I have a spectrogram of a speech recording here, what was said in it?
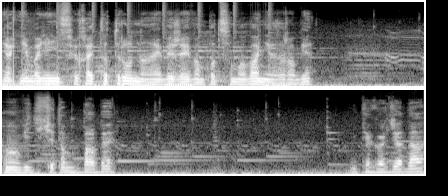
Jak nie będzie nic słychać, to trudno. Najwyżej wam podsumowanie zrobię. O, widzicie tam babę? I tego dziada?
